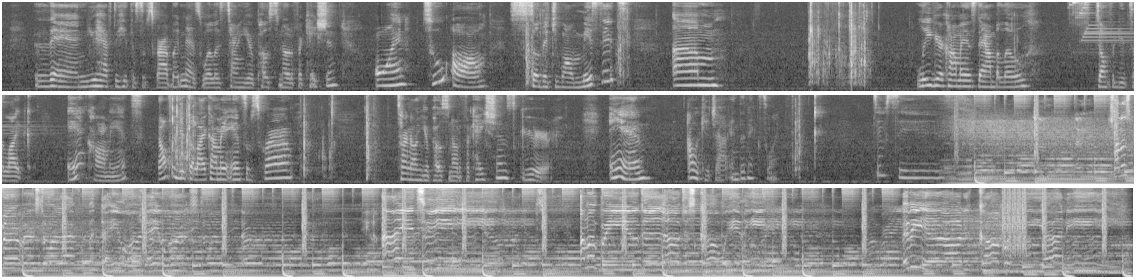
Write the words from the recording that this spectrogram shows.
then you have to hit the subscribe button as well as turn your post notification on to all so that you won't miss it. Um leave your comments down below. Don't forget to like and comment. Don't forget to like comment and subscribe. Turn on your post notifications girl. And i will catch y'all in the next one Deuces. Tryna spend the rest of my life with my day one, day one. You know, INT. I'ma bring you good.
